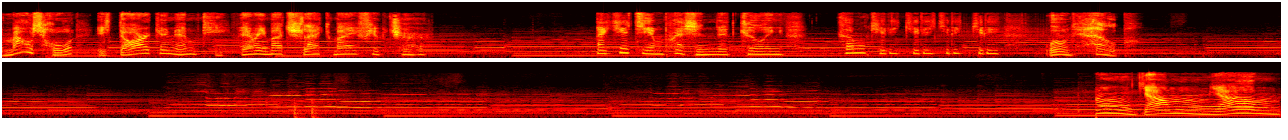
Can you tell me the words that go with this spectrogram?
The mouse hole is dark and empty, very much like my future. I get the impression that cooing, come kitty kitty kitty kitty, won't help. Mmm, yum, yum.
